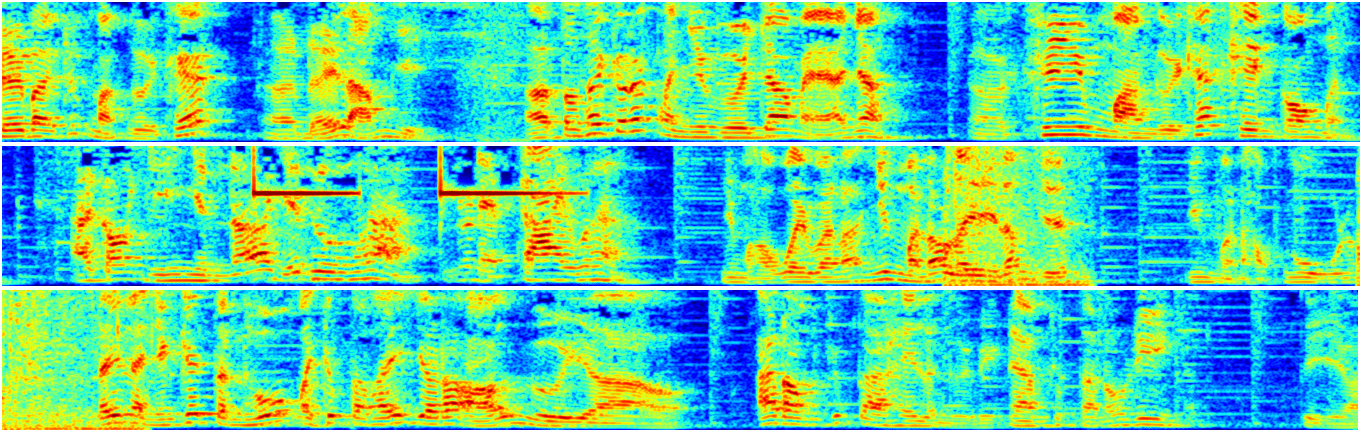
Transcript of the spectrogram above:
chê bai trước mặt người khác à, để làm gì? À, tôi thấy có rất là nhiều người cha mẹ nha. À, khi mà người khác khen con mình. À con chị nhìn nó dễ thương quá ha. Nó đẹp trai quá ha. Nhưng mà họ quay qua nó nhưng mà nó lì lắm chị. Nhưng mà nó học ngu lắm. Đấy là những cái tình huống mà chúng ta thấy do đó ở người uh, Á Đông chúng ta hay là người Việt Nam chúng ta nói riêng. Thì uh,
